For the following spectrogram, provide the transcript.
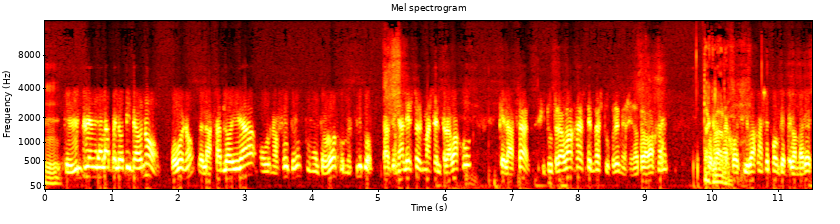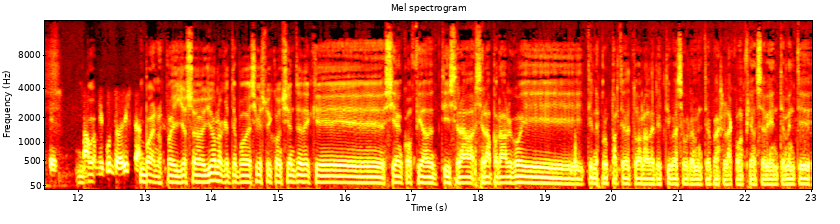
Mm. Que entre la pelotita o no, pues bueno, el azar lo irá o nosotros con el trabajo, me explico. Al final esto es más el trabajo que el azar. Si tú trabajas tendrás tu premio, si no trabajas Está pues claro. mejor si bajas es porque te lo mereces, bajo mi punto de vista. Bueno, pues yo soy yo lo que te puedo decir, estoy consciente de que si han confiado en ti será será por algo y tienes por parte de toda la directiva seguramente pues la confianza evidentemente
